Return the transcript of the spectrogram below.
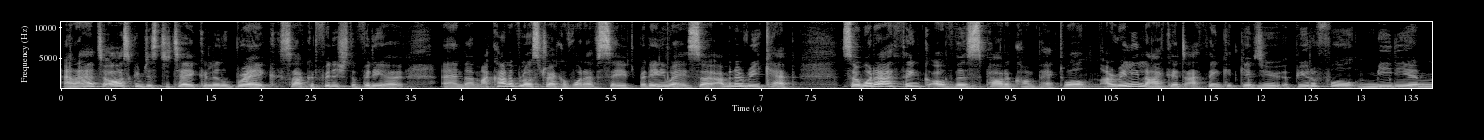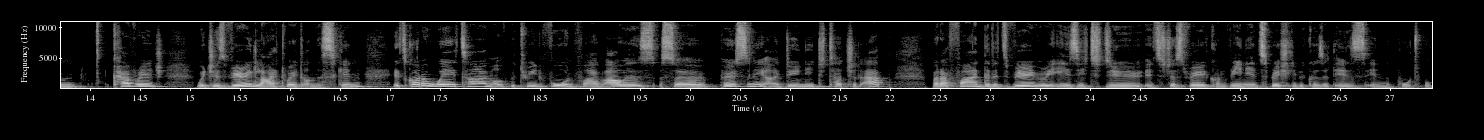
And I had to ask him just to take a little break so I could finish the video. And um, I kind of lost track of what I've said. But anyway, so I'm going to recap. So, what do I think of this powder compact? Well, I really like it. I think it gives you a beautiful medium coverage, which is very lightweight on the skin. It's got a wear time of between four and five hours. So personally, I do need to touch it up, but I find that it's very, very easy to do. It's just very convenient, especially because it is in the portable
